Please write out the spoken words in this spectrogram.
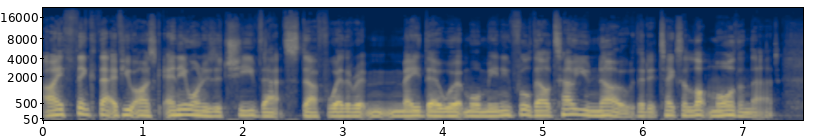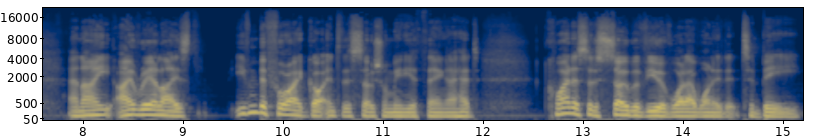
I think that if you ask anyone who's achieved that stuff whether it made their work more meaningful, they'll tell you no, that it takes a lot more than that. And I, I realized even before I got into the social media thing, I had quite a sort of sober view of what I wanted it to be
